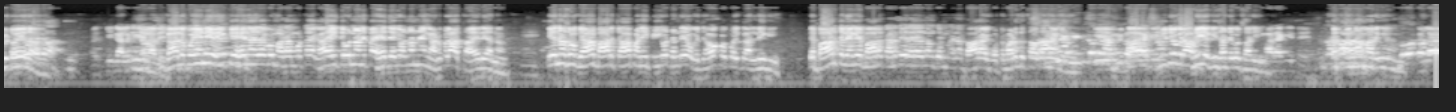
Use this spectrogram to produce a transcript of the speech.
ਬਲਟੋਏ ਦਾ। ਕੀ ਗੱਲ ਕੀ ਇਹਨਾਂ ਦੀ? ਗੱਲ ਕੋਈ ਨਹੀਂ ਹੋਈ ਕਿਸੇ ਨਾਲ ਦਾ ਕੋਈ ਮਾੜਾ ਮੋਟਾ ਹੈਗਾ ਸੀ ਤੇ ਉਹਨਾਂ ਨੇ ਪੈਸੇ ਦੇ ਕੇ ਉਹਨਾਂ ਨੇ ਨਿਹੰਗਾਂ ਨੂੰ ਘਲਾਤਾ ਇਹਦੇ ਨਾਲ। ਇਹਨਾਂ ਤੋਂ ਗਿਆ ਬਾਹਰ ਚਾਹ ਪਾਣੀ ਪੀਓ ਠੰਡੇ ਹੋ ਕੇ ਜਾਓ ਕੋਈ ਕੋਈ ਗੱਲ ਨਹੀਂ ਗੀ। ਤੇ ਬਾਹਰ ਚਲੇ ਗਏ ਬਾਹਰ ਕੱਢਦੇ ਰਹੇ ਉਹਨਾਂ ਤੇ ਮੈਂ ਬਾਹਰ ਆ ਕੇ ਗੁੱਟ ਵੜ ਦਿੱਤਾ ਉਹਦਾ ਨੂੰ ਵੀਡੀਓਗ੍ਰਾਫੀ ਹੈਗੀ ਸਾਡੇ ਕੋਲ ਸਾਰੀ। ਮਾਰਿਆ ਕੀ ਤੇ? ਕਿਰਪਾਨਾਂ ਮਾਰੀਆਂ। ਕੱਲਾ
